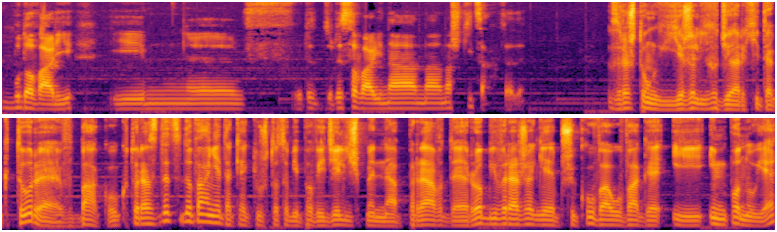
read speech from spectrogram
budowali i mm, e, rysowali na, na, na szkicach wtedy. Zresztą, jeżeli chodzi o architekturę w Baku, która zdecydowanie, tak jak już to sobie powiedzieliśmy, naprawdę robi wrażenie, przykuwa uwagę i imponuje,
